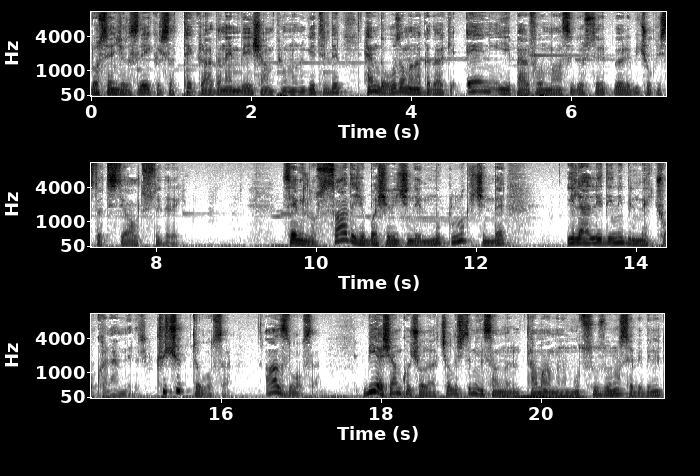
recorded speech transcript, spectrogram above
Los Angeles Lakers'a tekrardan NBA şampiyonluğunu getirdi. Hem de o zamana kadarki en iyi performansı gösterip böyle birçok istatistiği alt üst ederek. Sevgili dost sadece başarı için değil mutluluk için de ilerlediğini bilmek çok önemlidir. Küçük de olsa, az da olsa. Bir yaşam koçu olarak çalıştığım insanların tamamının mutsuzluğunun sebebinin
